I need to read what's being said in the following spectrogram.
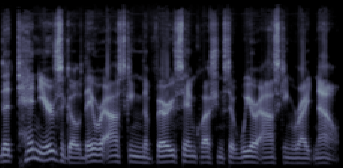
That ten years ago they were asking the very same questions that we are asking right now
